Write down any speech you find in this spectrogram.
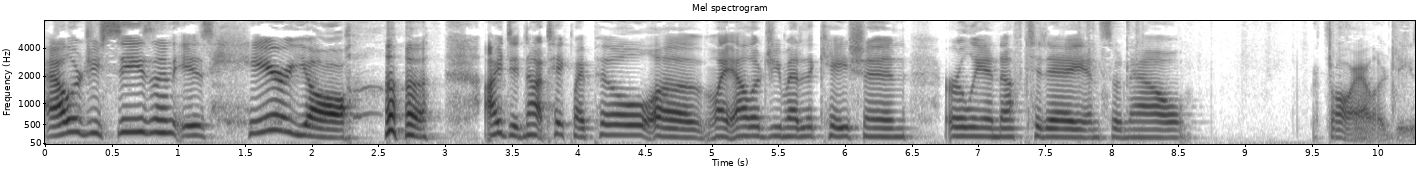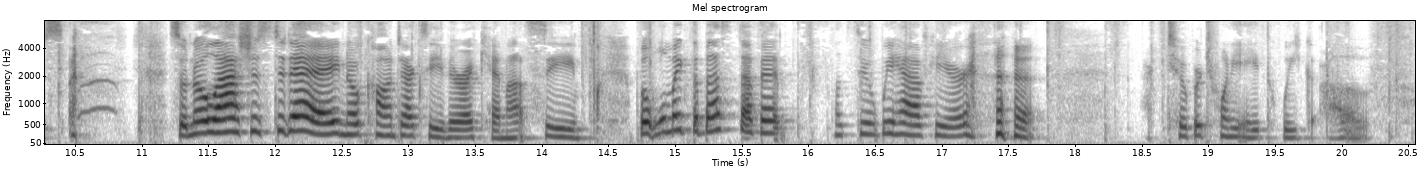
allergy season is here, y'all. I did not take my pill, uh, my allergy medication early enough today, and so now it's all allergies. so no lashes today, no contacts either. I cannot see, but we'll make the best of it. Let's see what we have here. October 28th, week of.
